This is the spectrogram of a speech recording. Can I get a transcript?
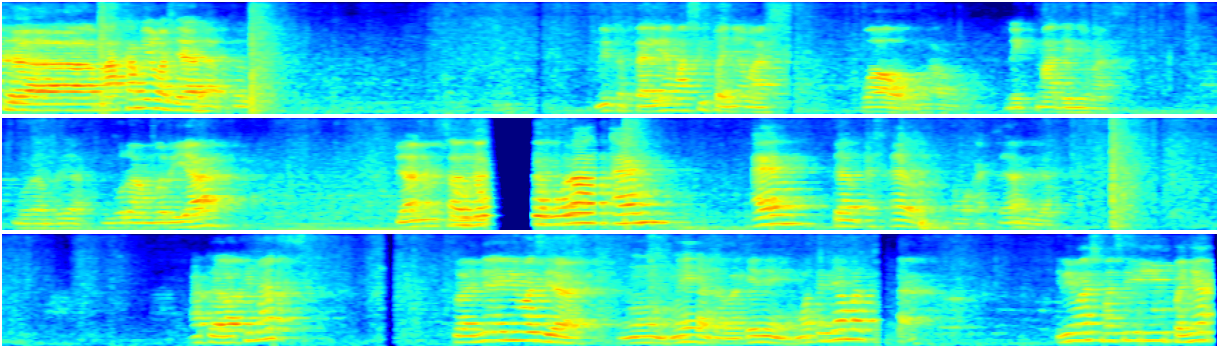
ada makam ya mas ya? Ya, betul. Ini detailnya masih banyak mas. Wow, Wow. nikmat ini mas. Murah meriah. Murah meriah dan sangat ukuran M, N, dan SL. Oh, XL ya. Ada lagi mas? Banyak ini mas ya. Hmm, nih ada lagi nih. Motifnya mas. Ini mas masih banyak.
